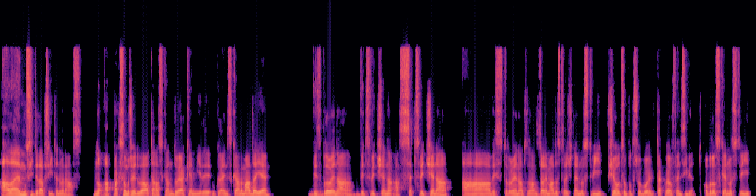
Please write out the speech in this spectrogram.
ale musí teda přijít ten mráz. No a pak samozřejmě druhá otázka, do jaké míry ukrajinská armáda je vyzbrojená, vycvičena a secvičena a vystrojena, to znamená, zda má dostatečné množství všeho, co potřebuje k takové ofenzivě. Obrovské množství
